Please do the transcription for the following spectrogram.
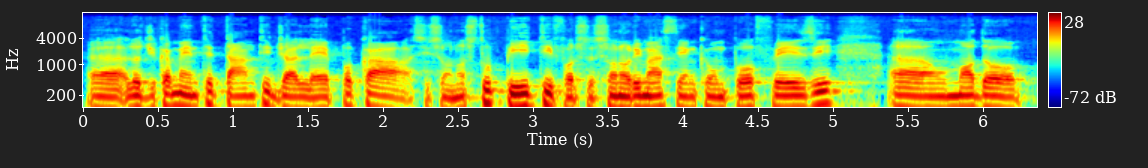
logicamente tanti già all'epoca si sono stupiti, forse sono rimasti anche un po' offesi, un modo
